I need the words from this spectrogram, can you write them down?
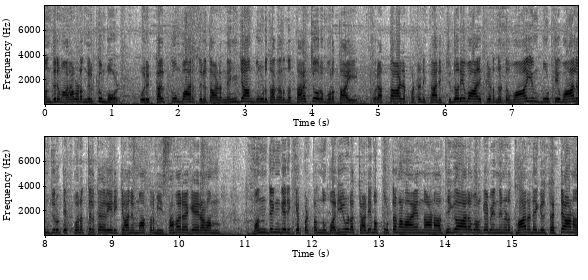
മന്ത്രിമാർ അവിടെ നിൽക്കുമ്പോൾ ഒരു കൽക്കൂമ്പാരത്തിന് താഴെ നെഞ്ചാങ്കൂട് തകർന്ന് തലച്ചോറ് പുറത്തായി ഒരു അത്താഴ പട്ടണിക്കാർ ചിതറിവാരി കിടന്നിട്ട് വായും പൂട്ടി വാലും ചുരുട്ടി പുനത്തിൽ കയറിയിരിക്കാനും മാത്രം ഈ സമര കേരളം വന്ധ്യങ്കരിക്കപ്പെട്ടെന്ന് വലിയ ചടിമക്കൂട്ടങ്ങളായെന്നാണ് അധികാരവർഗം നിങ്ങളുടെ ധാരണയെങ്കിൽ തെറ്റാണ്.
